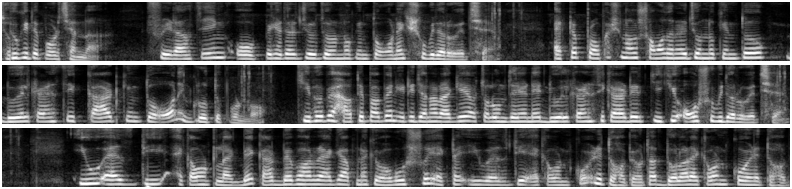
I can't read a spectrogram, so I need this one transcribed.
ঝুঁকিতে পড়ছেন না। ফ্রিলান্সিং ও পেশাদারদের জন্য কিন্তু অনেক সুবিধা রয়েছে। একটা প্রফেশনাল সমাধানের জন্য কিন্তু ডুয়েল কারেন্সি কার্ড কিন্তু অনেক গুরুত্বপূর্ণ। কীভাবে হাতে পাবেন এটি জানার আগে চলুন জেনে নেই ডুয়েল কারেন্সি কার্ডের কী কী অসুবিধা রয়েছে। ইউএসডি অ্যাকাউন্ট লাগবে। কার্ড ব্যবহারের আগে আপনাকে অবশ্যই একটা ইউএসডি অ্যাকাউন্ট করে নিতে হবে, অর্থাৎ ডলার অ্যাকাউন্ট করে নিতে হবে।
